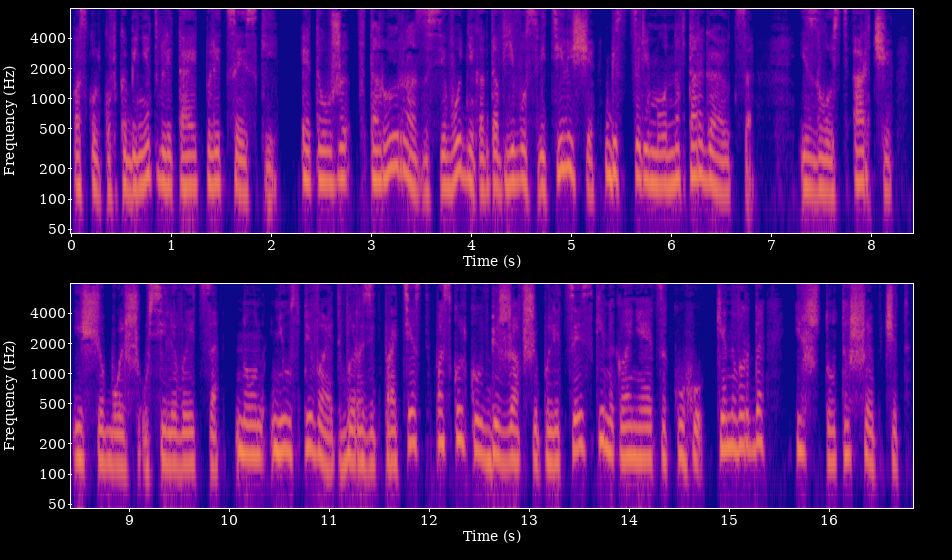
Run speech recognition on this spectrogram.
поскольку в кабинет влетает полицейский. Это уже второй раз за сегодня, когда в его святилище бесцеремонно вторгаются. И злость Арчи еще больше усиливается, но он не успевает выразить протест, поскольку вбежавший полицейский наклоняется к уху Кенварда и что-то шепчет.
